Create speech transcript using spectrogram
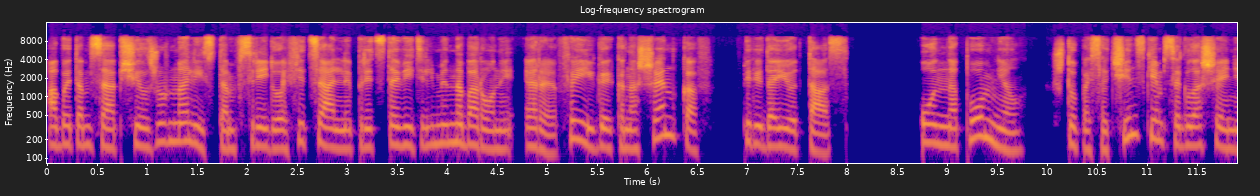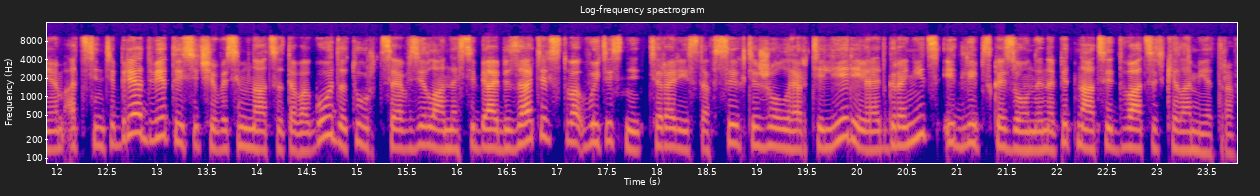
Об этом сообщил журналистам в среду официальный представитель Минобороны РФ Игорь Коношенков, передает ТАСС. Он напомнил, что по Сочинским соглашениям от сентября 2018 года Турция взяла на себя обязательство вытеснить террористов с их тяжелой артиллерией от границ Идлибской зоны на 15-20 километров.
